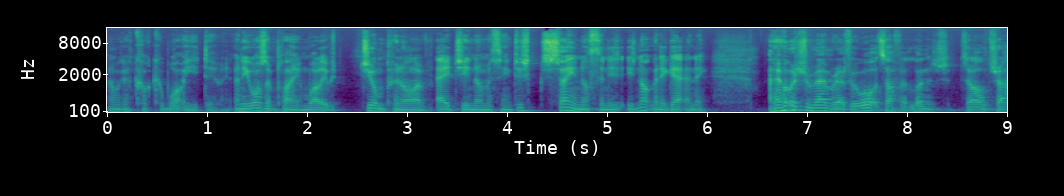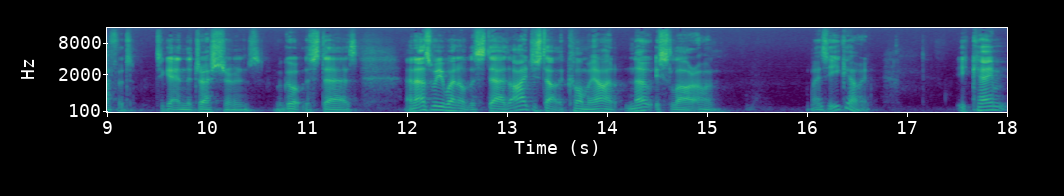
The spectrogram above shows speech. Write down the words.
And we're going, Cocker, what are you doing? And he wasn't playing well. He was jumping all over, edging on me, saying, just say nothing. He's not going to get any. And I always remember as we walked off at lunch to Old Trafford to get in the dressing rooms, we go up the stairs. And as we went up the stairs, I just out the corner of my eye noticed Lara. I went, Where's he going? He came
